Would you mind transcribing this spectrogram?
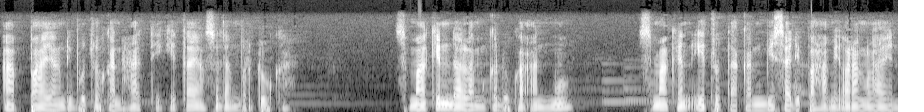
apa yang dibutuhkan hati kita yang sedang berduka. Semakin dalam kedukaanmu, semakin itu takkan bisa dipahami orang lain.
